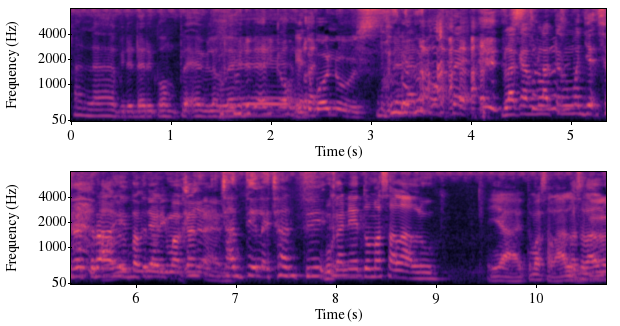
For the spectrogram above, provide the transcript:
Alah, bidadari komplek ya bilang Bidadari komplek. Itu bonus. Bidadari komplek. Belakang-belakang masjid silaturahim. Tetap nyari makanan. Iya, Cantik lah, cantik. Bukannya itu masa lalu. Iya, itu masa lalu. Masa lalu.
